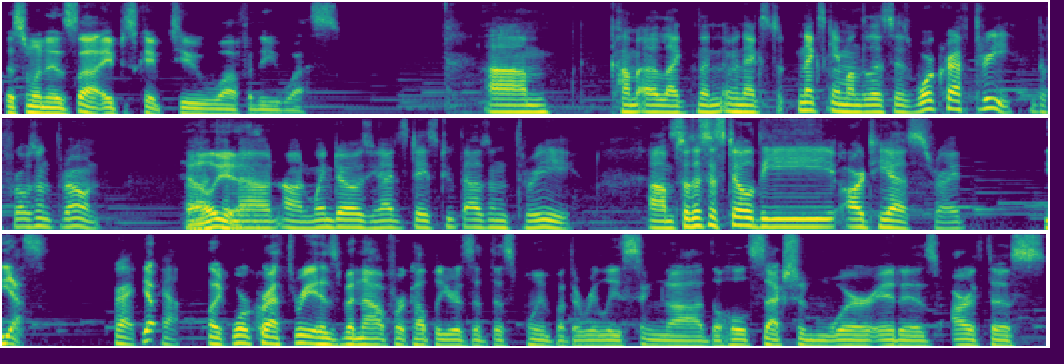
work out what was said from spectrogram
this one is uh Ape Escape 2 uh, for the US. Um, come uh, like the next next game on the list is Warcraft 3: The Frozen Throne. Uh, Hell came yeah. out on Windows, United States, 2003. Um, so this is still the RTS, right? Yes. Right. Yep. Yeah. like Warcraft 3 has been out for a couple years at this point, but they're releasing uh the whole section where it is Arthas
